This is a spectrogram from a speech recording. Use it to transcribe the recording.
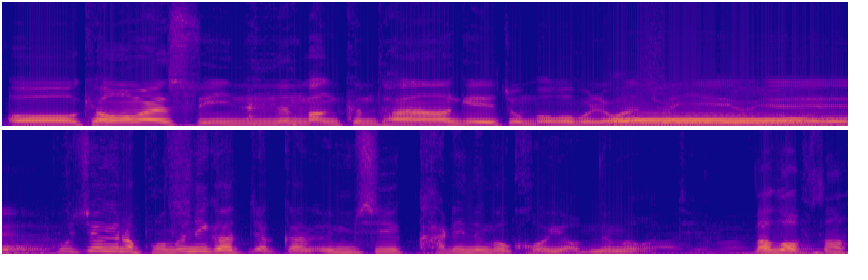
어, 경험할 수 있는 만큼 다양하게 좀 먹어보려고 하는 편이에요. 예. 호지 형이랑 버논이가 약간 음식 가리는 거 거의 없는 것 같아. 나도 없어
